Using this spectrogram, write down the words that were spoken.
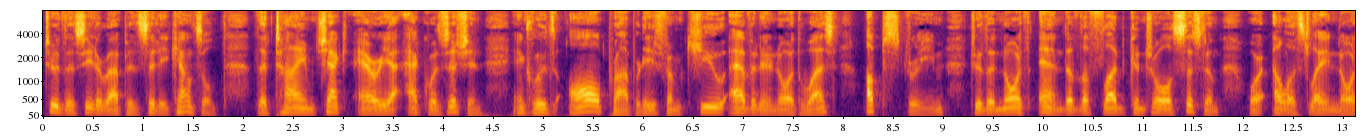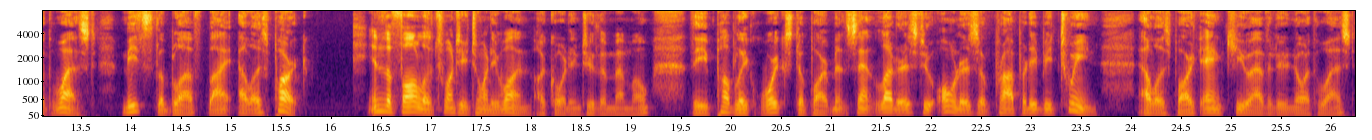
to the Cedar Rapids City Council, the time check area acquisition includes all properties from Q Avenue Northwest upstream to the north end of the flood control system where Ellis Lane Northwest meets the bluff by Ellis Park. In the fall of 2021, according to the memo, the Public Works Department sent letters to owners of property between Ellis Park and Q Avenue Northwest,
